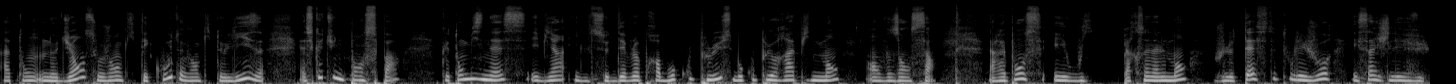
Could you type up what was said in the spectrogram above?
à ton audience, aux gens qui t'écoutent, aux gens qui te lisent. Est-ce que tu ne penses pas que ton business, eh bien, il se développera beaucoup plus, beaucoup plus rapidement en faisant ça? La réponse est oui. Personnellement, je le teste tous les jours et ça, je l'ai vu.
